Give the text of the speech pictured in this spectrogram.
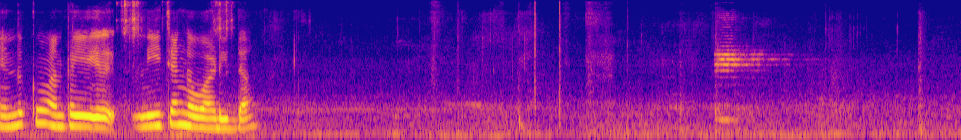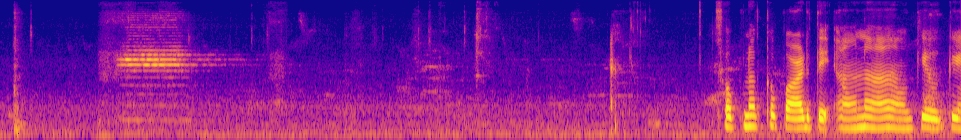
ఎందుకు అంత నీచంగా వాడిద్దా? స్వప్నక్క పాడితే. అవునా? Okay okay.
